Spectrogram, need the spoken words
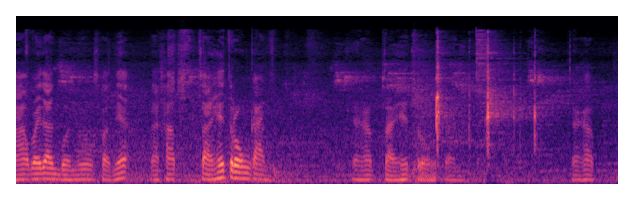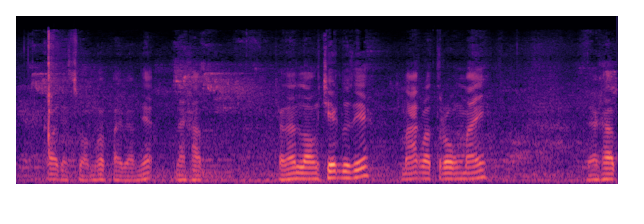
มาร์กไว้ด้านบนตรงส่วนนี้นะครับใส่ให้ตรงกันนะครับใส่ให้ตรงกันนะครับ ก็จะสวมเข้าไปแบบนี้นะครับจากนั้นลองเช็คดูสิมาร์กเราตรงไหมนะครับ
